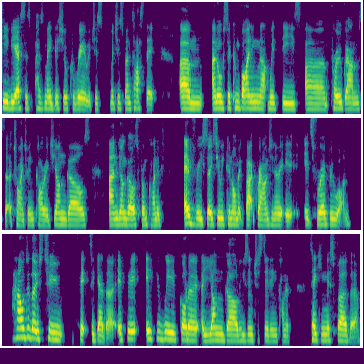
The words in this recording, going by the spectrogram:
tvs has, has made this your career which is which is fantastic um, and also combining that with these uh, programs that are trying to encourage young girls and young girls from kind of every socioeconomic background you know it, it's for everyone. How do those two fit together? If it if we've got a, a young girl who's interested in kind of taking this further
